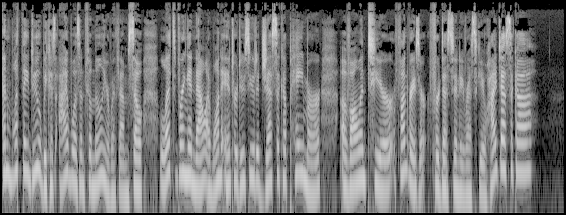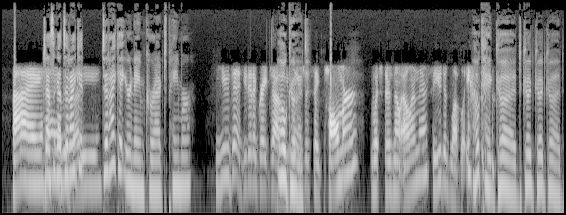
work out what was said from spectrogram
and what they do because I wasn't familiar with them. So let's bring in now. I want to introduce you to Jessica Paymer, a volunteer fundraiser for Destiny Rescue. Hi, Jessica. Hi, Jessica. Hi, did I get did I get your name correct, Paymer? You did. You did a great job. Oh, People good. Usually say Palmer, which there's no L in there, so you did lovely. okay, good, good, good, good.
